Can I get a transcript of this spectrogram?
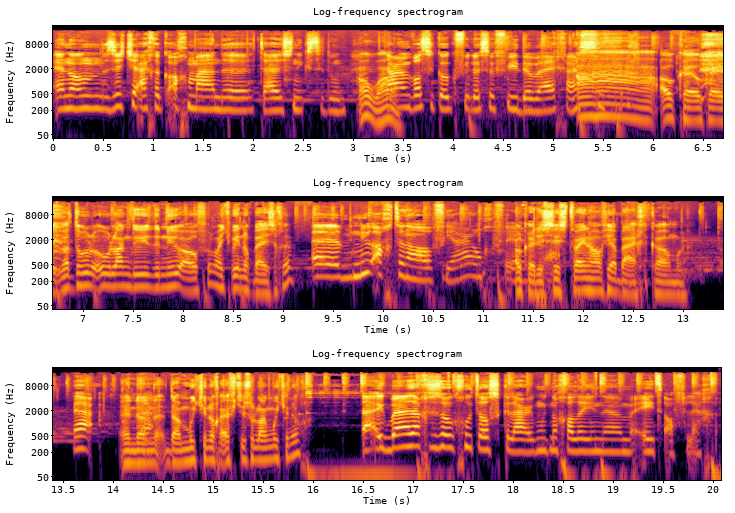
En dan zit je eigenlijk acht maanden thuis niks te doen. Oh, wauw. Daarom was ik ook filosofie erbij gaan Ah, oké, oké. Wat Hoe, hoe lang doe je er nu over? Want je bent nog bezig, hè? Oké, Eh, nu 8,5 jaar ongeveer. dus ja. het is 2,5 jaar bijgekomen. Ja. En dan, Ja. dan moet je nog eventjes... Hoe lang moet je nog? Nou, ik ben eigenlijk zo goed als klaar. Ik moet nog alleen eh, mijn eten afleggen.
